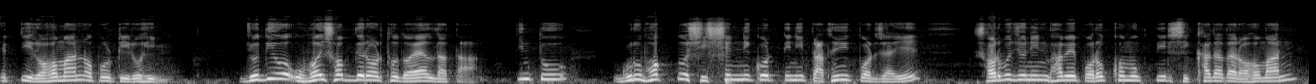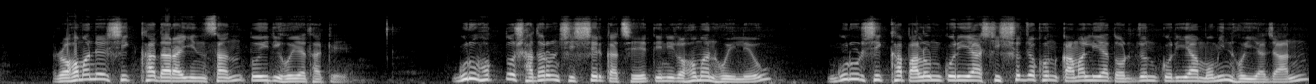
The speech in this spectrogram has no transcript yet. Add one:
একটি রহমান, অপরটি রহিম। যদিও উভয় শব্দের অর্থ দয়াল দাতা কিন্তু গুরুভক্ত শিষ্যের নিকট তিনি প্রাথমিক পর্যায়ে সর্বজনীনভাবে পরোক্ষ মুক্তির শিক্ষাদাতা রহমান, রহমানের শিক্ষা দ্বারা ইনসান তৈরি হইয়া থাকে। গুরুভক্ত সাধারণ শিষ্যের কাছে তিনি রহমান হইলেও গুরুর শিক্ষা পালন করিয়া শিষ্য যখন কামালিয়াত অর্জন করিয়া মমিন হইয়া যান,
